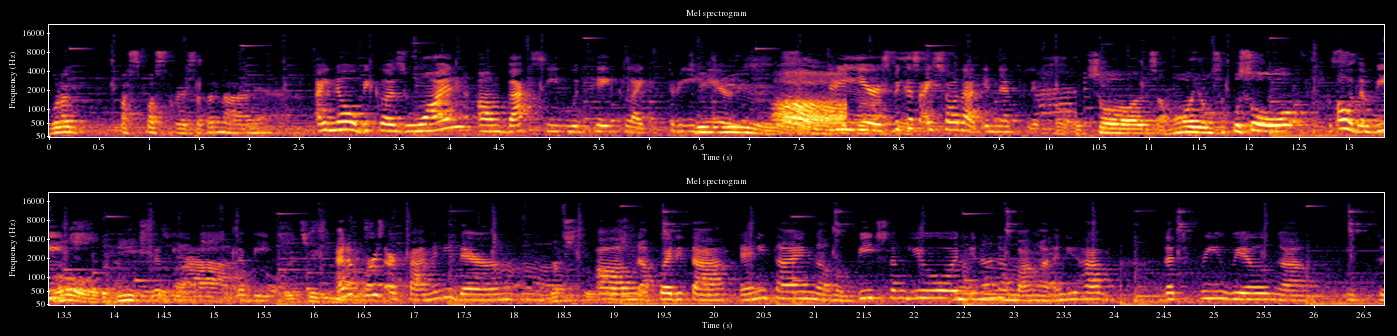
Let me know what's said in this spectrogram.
murag paspas na kayo sa tanan. I know because one um, vaccine would take like three, Three years. years. Three years because I saw that in Netflix. Lechon, sa moyong, sa puso. Oh, the beach. Oh, the beach. The the beach. The beach. So it's really And of nice. course, our family there. That's true. Um, na pwede ta anytime nga mag-beach lang yun, inana ba nga. And you have that free will nga to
